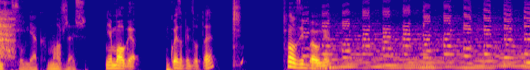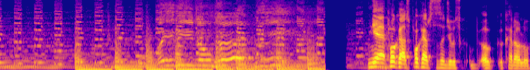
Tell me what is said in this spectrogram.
mistrzu jak możesz. Nie mogę. Dziękuję za 5 zł. Ozzy Bogan. Nie, pokaż, pokaż co sądzimy o, o Karolu.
